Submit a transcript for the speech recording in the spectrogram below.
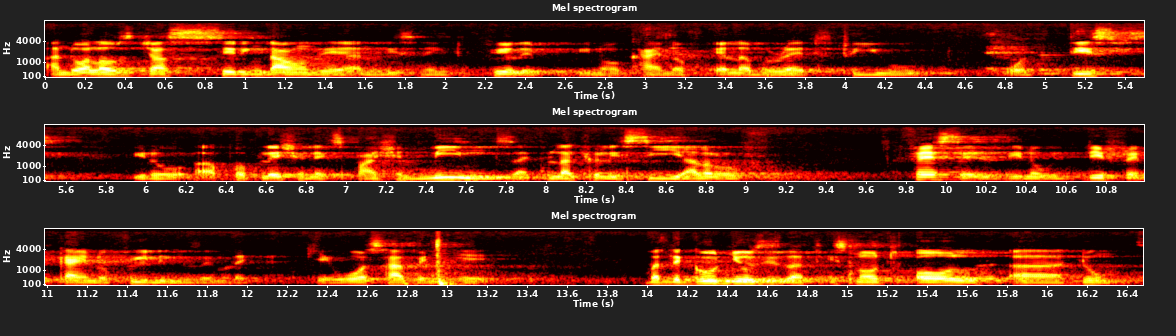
And while I was just sitting down there and listening to Philip, you know, kind of elaborate to you what this, you know, uh, population expansion means, I could actually see a lot of faces, you know, with different kind of feelings and like, okay, what's happening here? But the good news is that it's not all uh, doomed.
